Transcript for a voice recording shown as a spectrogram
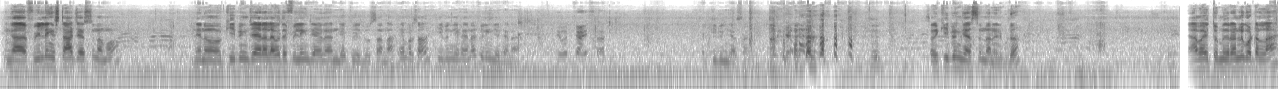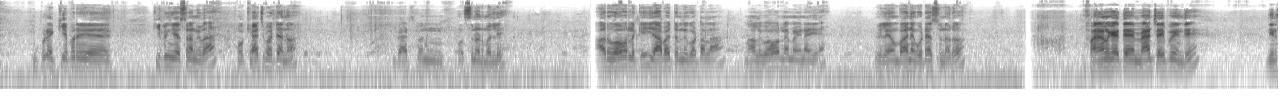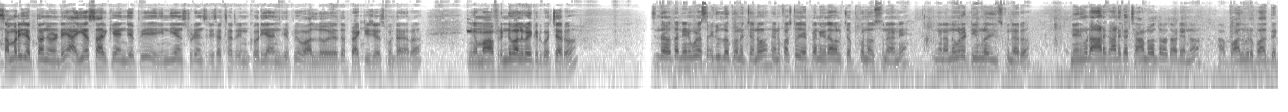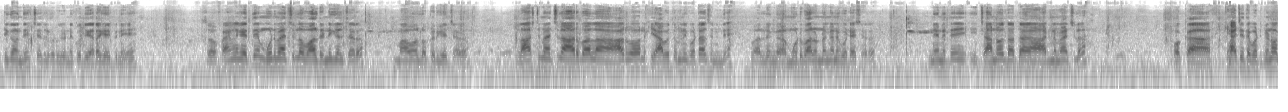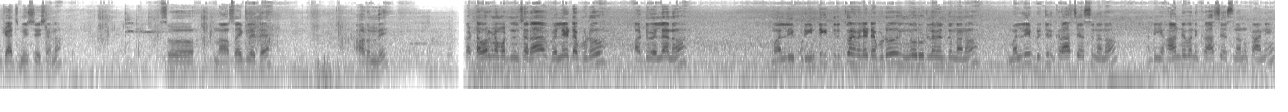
ఇంకా ఫీల్డింగ్ స్టార్ట్ చేస్తున్నాము. నేను కీపింగ్ చేయాలా లేకపోతే ఫీల్డింగ్ చేయాలా అని చెప్పి చూస్తానా ఏం ప్రసాద్ కీపింగ్ చేసానా ఫీల్డింగ్ చేసానా కీపింగ్ చేస్తాను. సరే కీపింగ్ చేస్తున్నాను నేను ఇప్పుడు. యాభై తొమ్మిది రన్లు కొట్టాలా? ఇప్పుడే కీపర్ కీపింగ్ చేస్తున్నాను కదా. ఒక క్యాచ్ పట్టాను. బ్యాట్స్మెన్ వస్తున్నాడు మళ్ళీ. ఆరు ఓవర్లకి యాభై తొమ్మిది కొట్టాలా? నాలుగు ఓవర్లు ఏమైనాయి? వీళ్ళేమో బాగానే కొట్టేస్తున్నారు. ఫైనల్గా అయితే మ్యాచ్ అయిపోయింది. దీని సమ్మరీ చెప్తాను చూడండి. ఐఎస్ఆర్కే అని చెప్పి Indian students researcher in Korea అని చెప్పి వాళ్ళు ఏదో ప్రాక్టీస్ చేసుకుంటున్నారు. ఇంకా మా ఫ్రెండ్ వాళ్ళు కూడా ఇక్కడికి వచ్చారు. వచ్చిన తర్వాత నేను కూడా సైకిల్ తొక్కొని వచ్చాను. నేను ఫస్ట్ చెప్పాను కదా వాళ్ళకి చెప్పుకొని వస్తున్నానని ఇంకా నన్ను కూడా టీంలో తీసుకున్నారు. నేను కూడా ఆడక ఆడక చాలా రోజుల తర్వాత ఆడాను. ఆ బాల్ కూడా బాగా గట్టిగా ఉంది. చేతులు కూడా రెండు కొద్దిగా ఎర్రగా అయిపోయినాయి. సో ఫైనల్గా అయితే మూడు మ్యాచ్ల్లో వాళ్ళు రెండు గెలిచారు. మా వాళ్ళు ఒకరు గెలిచారు. లాస్ట్ మ్యాచ్లో ఆరు బాల్ ఆరు ఓవర్లకి యాభై తొమ్మిది కొట్టాల్సింది వాళ్ళు ఇంకా మూడు బాల్ ఉండగానే కొట్టేశారు. నేనైతే ఈ చాలా రోజుల తర్వాత ఆడిన మ్యాచ్లో ఒక క్యాచ్ అయితే పట్టుకున్నాను ఒక క్యాచ్ మిస్ చేశాను. సో నా సైకిల్ అయితే ఆడుంది. ఒక టవర్ నెంబర్ చూసారా వెళ్ళేటప్పుడు అటు వెళ్ళాను. మళ్ళీ ఇప్పుడు ఇంటికి తిరుక్కొని వెళ్ళేటప్పుడు ఇంకో రూట్లో వెళ్తున్నాను. మళ్ళీ బ్రిడ్జ్ని క్రాస్ చేస్తున్నాను. అంటే ఈ హాన్ రివర్ని క్రాస్ చేస్తున్నాను కానీ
